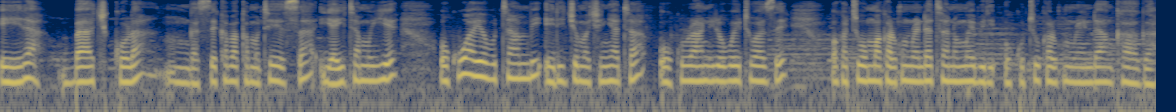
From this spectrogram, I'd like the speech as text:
era bakikola nga ssekabaka muteesa yayita mu ye okuwaayo obutambi eri jomo kenyatta okulwanira obwetwaze wakati w'omwaka 1952 okutuuka 1960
